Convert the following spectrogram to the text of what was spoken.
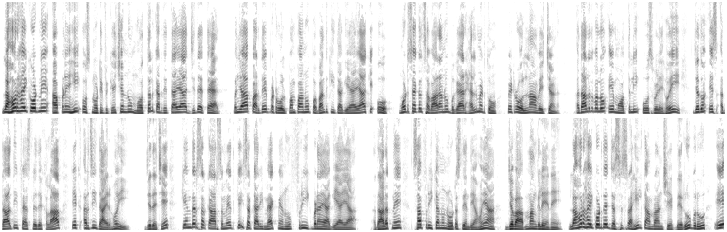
ਲਾਹੌਰ ਹਾਈ ਕੋਰਟ ਨੇ ਆਪਣੇ ਹੀ ਉਸ ਨੋਟੀਫਿਕੇਸ਼ਨ ਨੂੰ ਮੁਅੱਤਲ ਕਰ ਦਿੱਤਾ ਹੈ ਜਿਹਦੇ ਤਹਿਤ ਪੰਜਾਬ ਭਰ ਦੇ ਪੈਟਰੋਲ ਪੰਪਾਂ ਨੂੰ ਪਾਬੰਦ ਕੀਤਾ ਗਿਆ ਹੈ ਕਿ ਉਹ ਮੋਟਰਸਾਈਕਲ ਸਵਾਰਾਂ ਨੂੰ ਬਗੈਰ ਹੈਲਮਟ ਤੋਂ ਪੈਟਰੋਲ ਨਾ ਵੇਚਣ। ਅਦਾਲਤ ਵੱਲੋਂ ਇਹ ਮੁਅੱਤਲੀ ਉਸ ਵੇਲੇ ਹੋਈ, ਜਦੋਂ ਇਸ ਅਦਾਲਤੀ ਫੈਸਲੇ ਦੇ ਖਿਲਾਫ ਇੱਕ ਅਰਜ਼ੀ ਦਾਇਰ ਹੋਈ ਜਿਦੇ 'ਚ ਕੇਂਦਰ ਸਰਕਾਰ ਸਮੇਤ ਕਈ ਸਰਕਾਰੀ ਮਹਿਕਮਿਆਂ ਨੂੰ ਫਰੀਕ ਬਣਾਇਆ ਗਿਆ ਹੈ ਅਦਾਲਤ ਨੇ ਸਭ ਫਰੀਕਾਂ ਨੂੰ ਨੋਟਿਸ ਦਿੰਦਿਆਂ ਹੋਇਆਂ ਜਵਾਬ ਮੰਗ ਲਏ ਨੇ। ਲਾਹੌਰ ਹਾਈ ਕੋਰਟ ਦੇ ਜਸਟਿਸ ਰਾਹੀਲ ਕਾਮਰਾਨ ਸ਼ੇਖ ਦੇ ਰੂਬਰੂ ਇਹ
